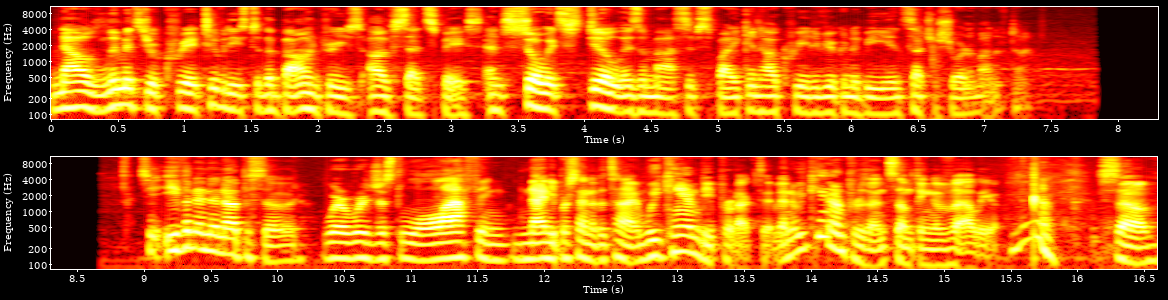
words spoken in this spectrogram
now limits your creativities to the boundaries of said space. And so it still is a massive spike in how creative you're going to be in such a short amount of time. See, even in an episode where we're just laughing 90% of the time, we can be productive and we can present something of value. yeah So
